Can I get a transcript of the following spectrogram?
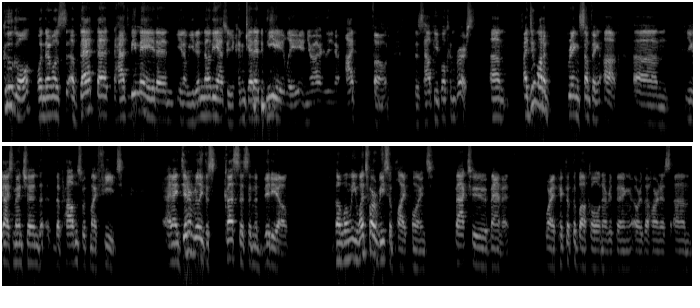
Google, when there was a bet that had to be made, and you know you didn't know the answer, you couldn't get it immediately in your, in your iPhone. This is how people converse. Um, I do want to bring something up. Um, you guys mentioned the problems with my feet, and I didn't really discuss this in the video. But when we went to our resupply point back to Mammoth, where I picked up the buckle and everything, or the harness, um,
